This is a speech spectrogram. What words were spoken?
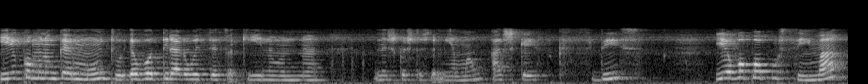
E eu como não quero muito, eu vou tirar o excesso aqui no, na, nas costas da minha mão. Acho que é isso que se diz. E eu vou pôr por cima,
